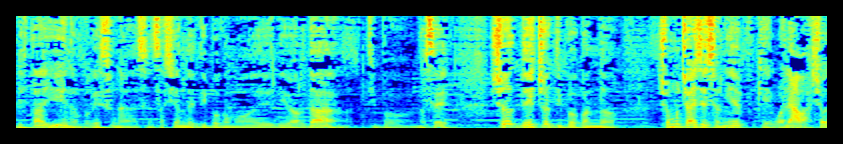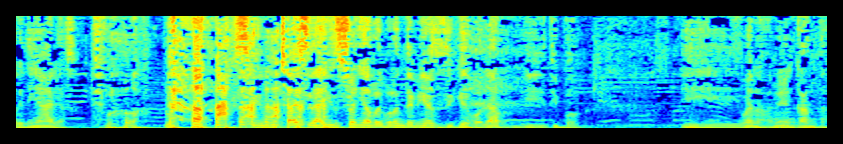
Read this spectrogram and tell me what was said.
Y está divino, porque es una sensación de tipo como de libertad, tipo, no sé. Yo, de hecho, tipo, cuando... Yo muchas veces soñé que volaba yo, que tenía alas. Tipo, sí, muchas veces hay un sueño recurrente mío, decir, que es volar. Y tipo... Y bueno, a mí me encanta.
